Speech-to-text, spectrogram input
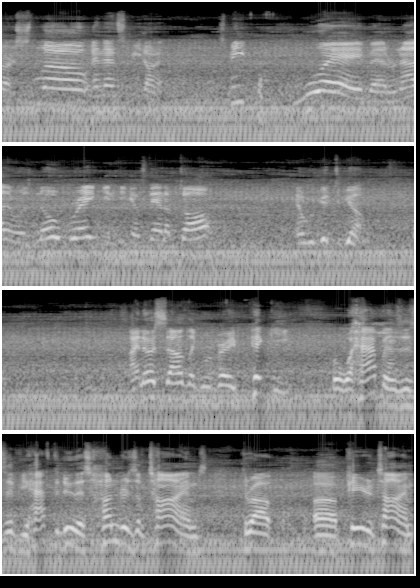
Start slow and then speed on it. Speed, way better. Now there was no breaking. He can stand up tall and we're good to go. I know it sounds like we're very picky, but what happens is if you have to do this hundreds of times throughout a period of time,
